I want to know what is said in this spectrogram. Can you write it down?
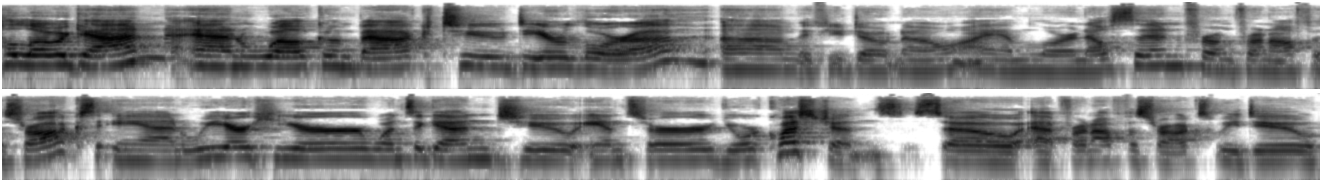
Hello again, and welcome back to Dear Laura. Um, if you don't know, I am Laura Nelson from Front Office Rocks, and we are here once again to answer your questions. So, at Front Office Rocks, we do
